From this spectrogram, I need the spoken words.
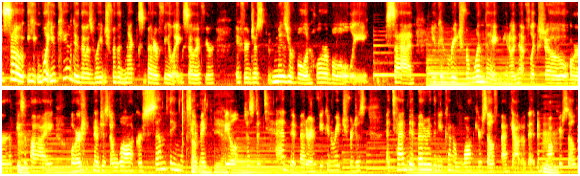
So you, what you can do though is reach for the next better feeling so if you're if you're just miserable and horribly sad you can reach for one thing you know a netflix show or a piece mm. of hmm. pie or you know just a walk or something that's going to make you feel just a tad bit better if you can reach for just a tad bit better then you kind of walk yourself back out of it and mm. walk hmm. yourself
